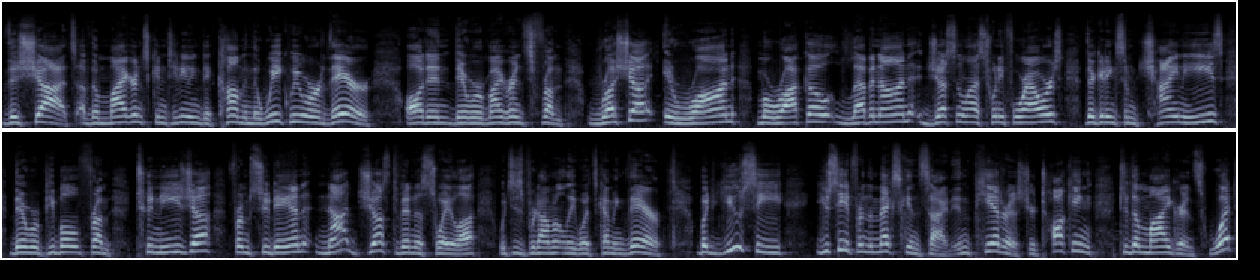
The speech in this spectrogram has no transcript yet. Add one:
the shots of the migrants continuing to come. In the week we were there, Auden, there were migrants from Russia, Iran, Morocco, Lebanon. Just in the last 24 hours, they're getting some Chinese. There were people from Tunisia, from Sudan, not just Venezuela, which is predominantly what's coming there. But you see you see it from the Mexican side. In Piedras, you're talking to the migrants. What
